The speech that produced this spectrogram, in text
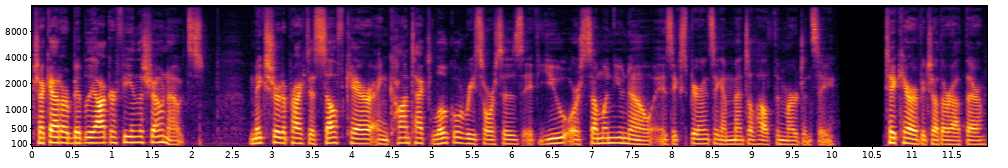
Check out our bibliography in the show notes. Make sure to practice self care and contact local resources if you or someone you know is experiencing a mental health emergency. Take care of each other out there.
